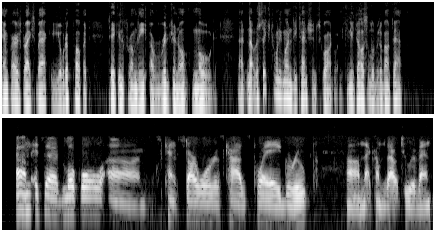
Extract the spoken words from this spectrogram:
Empire Strikes Back Yoda puppet taken from the original mode. Uh, now, the 621 Detention Squadron, can you tell us a little bit about that? Um, it's a local um, kind of Star Wars cosplay group um, that comes out to events,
